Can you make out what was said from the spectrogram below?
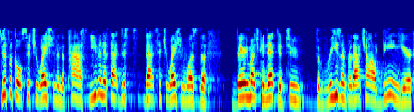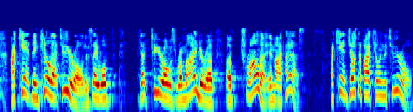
difficult situation in the past, even if that, that situation was the, very much connected to the reason for that child being here, I can't then kill that two year old and say, well, that two year old was a reminder of, of trauma in my past. I can't justify killing the two year old.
